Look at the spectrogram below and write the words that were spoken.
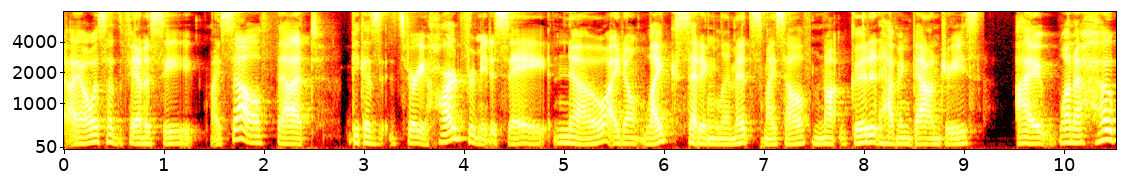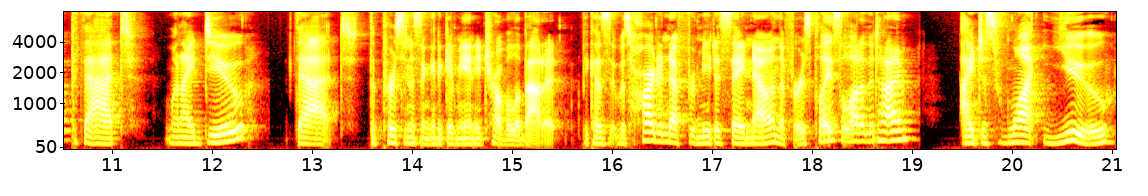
I always had the fantasy myself that because it's very hard for me to say no, I don't like setting limits myself, I'm not good at having boundaries. I want to hope that when I do, that the person isn't going to give me any trouble about it because it was hard enough for me to say no in the first place a lot of the time. I just want you,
